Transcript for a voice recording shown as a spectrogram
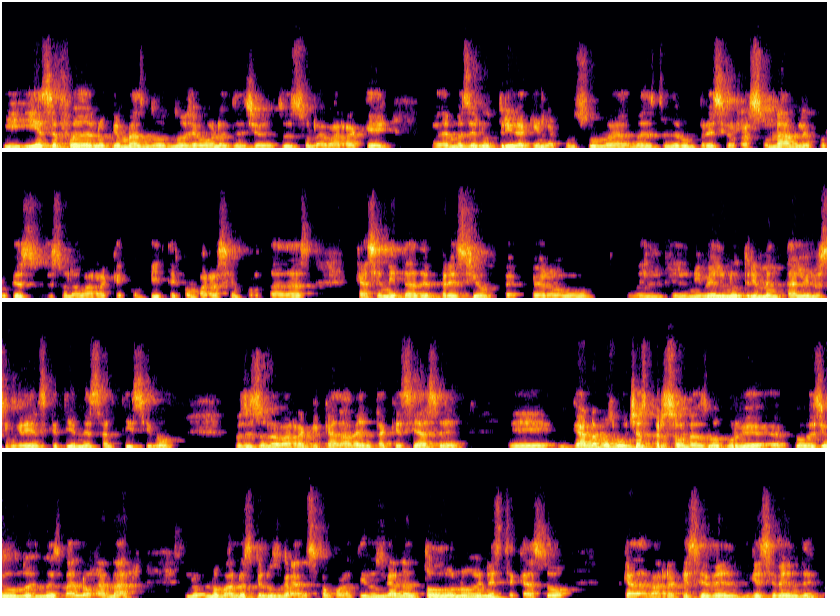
y, ese fue de lo que más nos, llamó la atención. Entonces una barra que además de nutrir a quien la consuma, además de tener un precio razonable, porque es, es una barra que compite con barras importadas casi a mitad de precio, pero el, el nivel nutrimental y los ingredientes que tiene es altísimo, pues es una barra que cada venta que se hace eh, ganamos muchas personas, ¿no? Porque, eh, como decimos, no, es malo ganar, lo, malo es que los grandes corporativos ganan todo, ¿no? En este caso, cada barra que se, que se vende,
